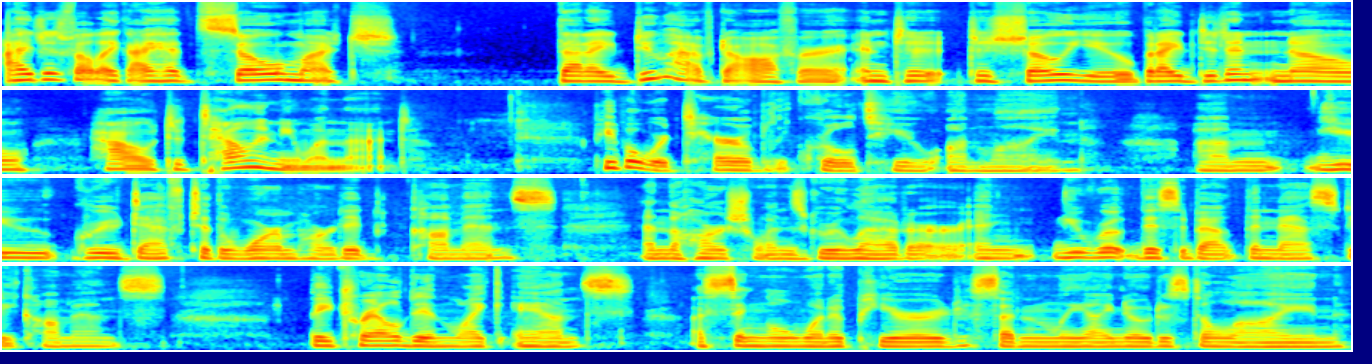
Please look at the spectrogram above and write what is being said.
I just felt like I had so much that I do have to offer and to, to show you, but I didn't know how to tell anyone that. People were terribly cruel to you online. Um, you grew deaf to the warm hearted comments, and the harsh ones grew louder. And you wrote this about the nasty comments. They trailed in like ants. A single one appeared. Suddenly, I noticed a line,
